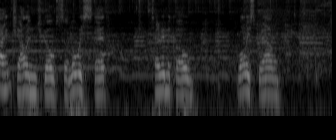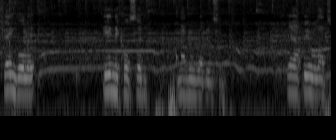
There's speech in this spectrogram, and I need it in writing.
pint challenge goes to Lewis Stead, Terry McComb, Wallace Brown, Shane Gullett, Ian Nicholson and Andrew Robinson. Yeah, for you lads.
